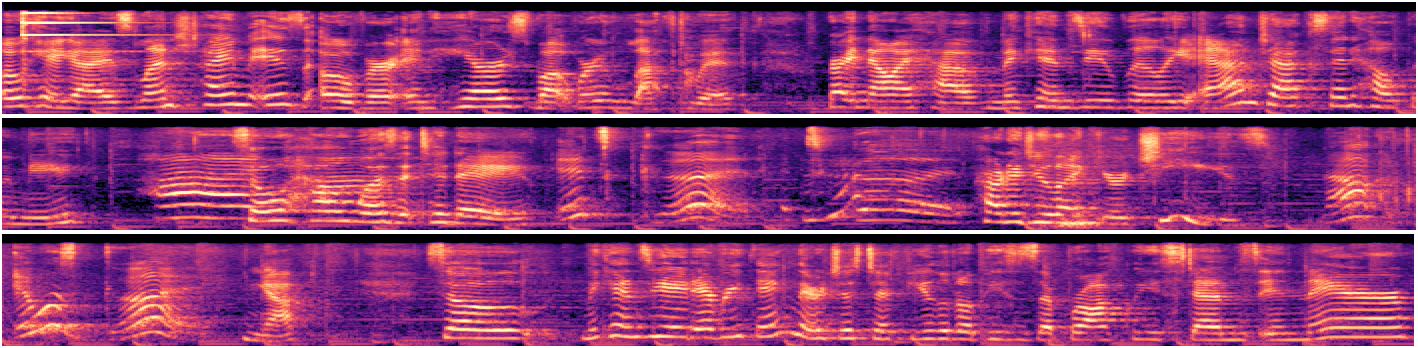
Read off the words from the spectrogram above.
Okay guys, lunchtime is over and here's what we're left with. Right now I have Mackenzie, Lily, and Jackson helping me. Hi. So how was it today? It's good. It's mm-hmm. good. How did you like your cheese? That, it was good. Yeah. So Mackenzie ate everything. There's just a few little pieces of broccoli stems in there,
